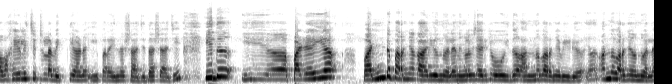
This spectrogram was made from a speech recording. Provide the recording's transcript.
അവഹേളിച്ചിട്ടുള്ള വ്യക്തിയാണ് ഈ പറയുന്ന ഷാജിദ ഷാജി. ഇത് ഈ പഴയ പണ്ട് പറഞ്ഞ കാര്യമൊന്നുമല്ല. നിങ്ങൾ വിചാരിക്കും ഓ ഇത് അന്ന് പറഞ്ഞ വീഡിയോ അന്ന് പറഞ്ഞതൊന്നുമല്ല.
